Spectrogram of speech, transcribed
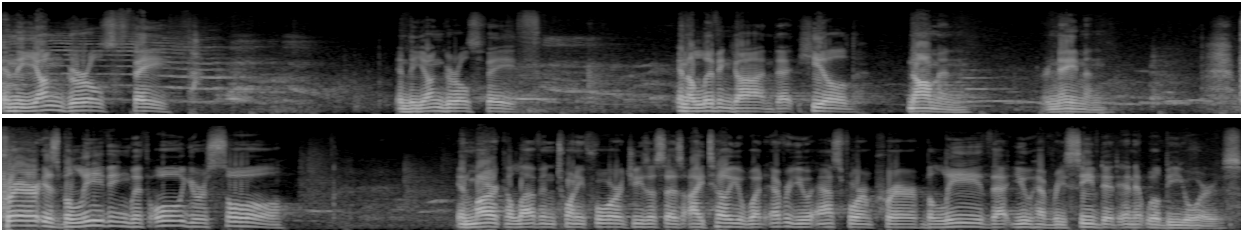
in the young girl's faith. In the young girl's faith. In a living God that healed Naaman or Naaman. Prayer is believing with all your soul. In Mark 11 24, Jesus says, I tell you, whatever you ask for in prayer, believe that you have received it and it will be yours.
